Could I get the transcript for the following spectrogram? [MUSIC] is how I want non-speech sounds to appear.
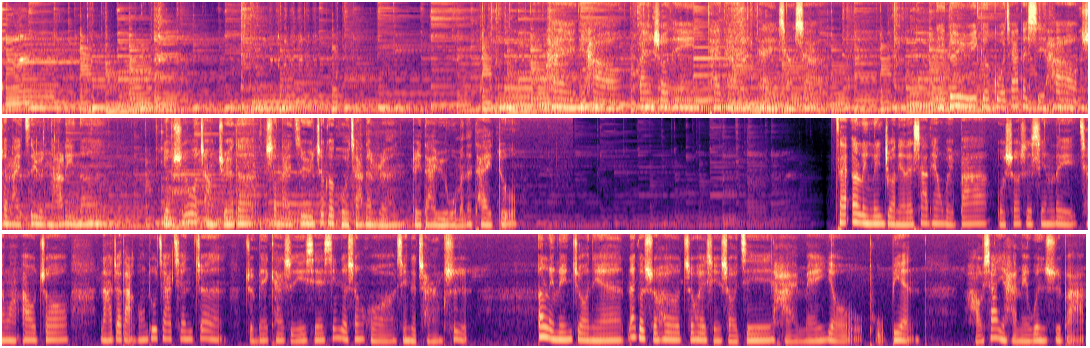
嗨，你好，欢迎收听《太太太乡下》。你对于一个国家的喜好是来自于哪里呢？有时我常觉得是来自于这个国家的人对待于我们的态度。在二零零九年的夏天尾巴，我收拾行李前往澳洲，拿着打工度假签证，准备开始一些新的生活、新的尝试。二零零九年那个时候，智慧型手机还没有普遍，好像也还没问世吧。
